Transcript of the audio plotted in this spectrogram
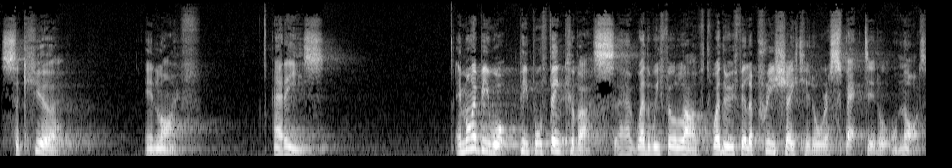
secure in life, at ease. It might be what people think of us, uh, whether we feel loved, whether we feel appreciated or respected or, or not.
